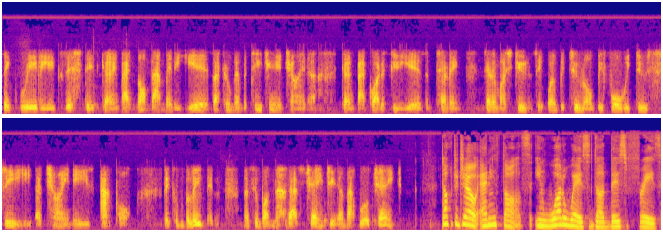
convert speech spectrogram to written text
think really existed going back not that many years. I can remember teaching in China going back quite a few years and telling telling my students it won't be too long before we do see a Chinese Apple. They couldn't believe it. I said, well, no, that's changing and that will change. Dr. Zhou, any thoughts? In what ways does this phrase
